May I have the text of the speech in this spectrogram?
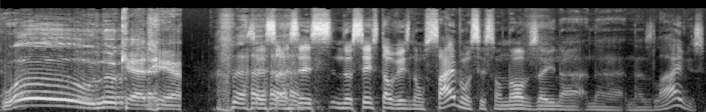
Whoa, look at him. Vocês, talvez não saibam, vocês são novos aí na- na- nas lives.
